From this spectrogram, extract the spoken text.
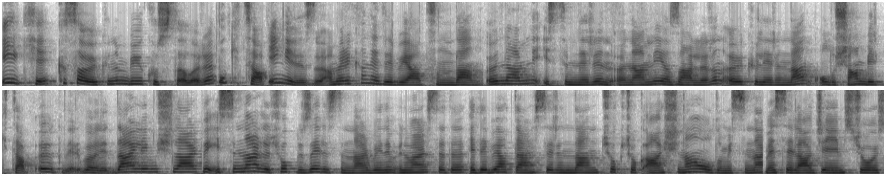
İlki Kısa Öykünün Büyük Ustaları. Bu kitap İngiliz ve Amerikan edebiyatından önemli isimlerin, önemli yazarların öykülerinden oluşan bir kitap. Öyküleri böyle derlemişler ve isimler de çok güzel isimler. Benim üniversitede edebiyat derslerinden çok çok aşina olduğum isimler. Mesela James Joyce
